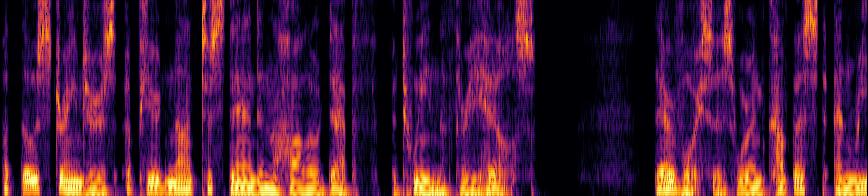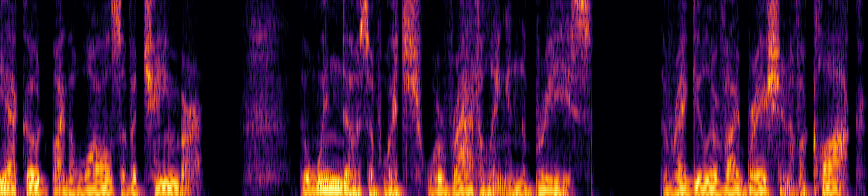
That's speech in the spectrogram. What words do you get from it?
But those strangers appeared not to stand in the hollow depth between the three hills. Their voices were encompassed and re echoed by the walls of a chamber, the windows of which were rattling in the breeze, the regular vibration of a clock,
